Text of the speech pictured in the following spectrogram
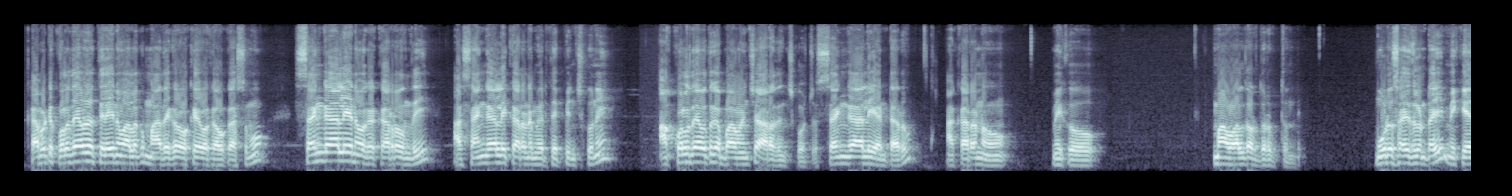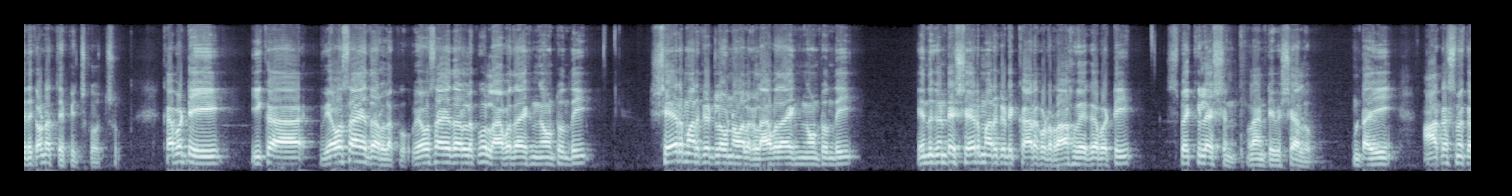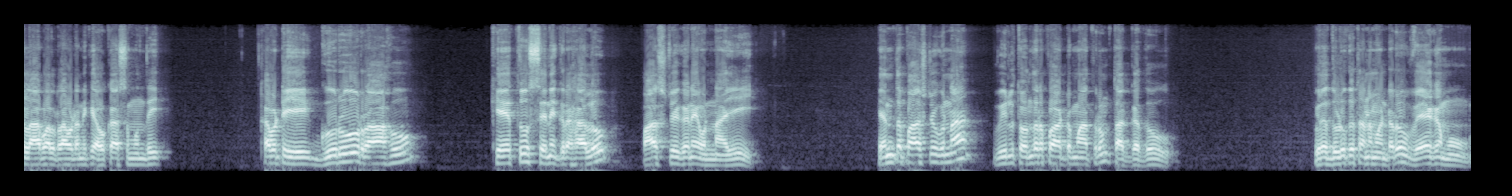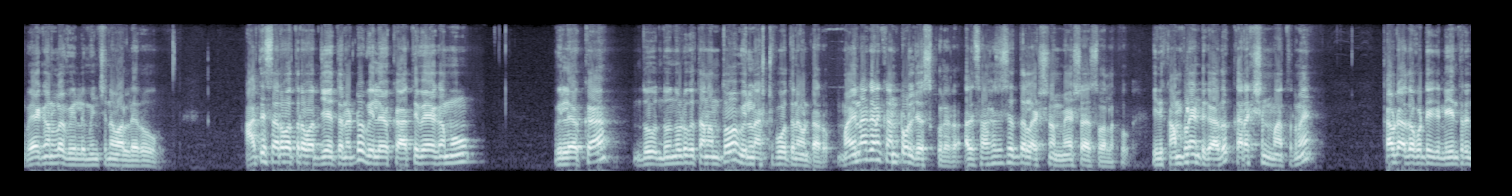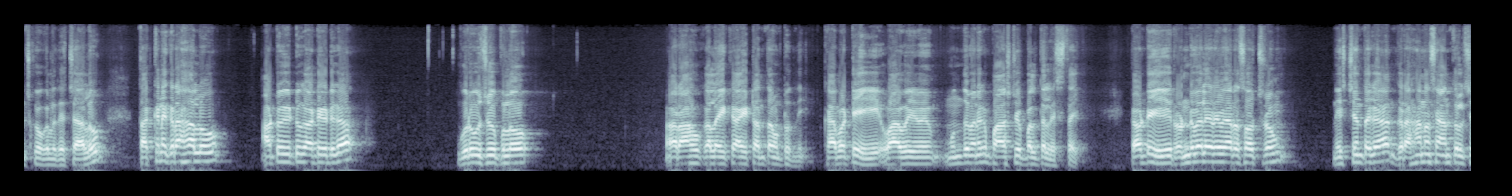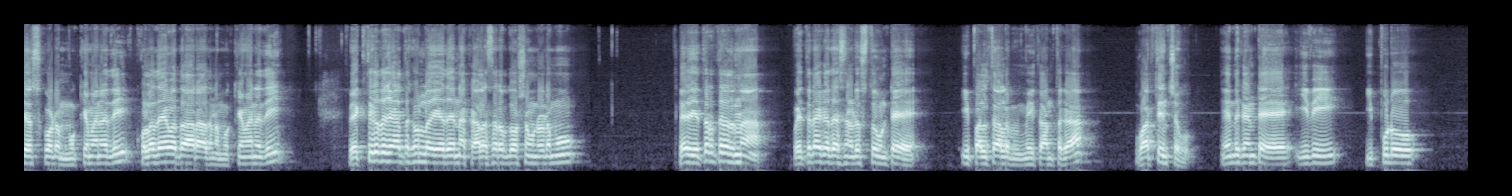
కాబట్టి కులదేవత తెలియని వాళ్ళకు మా దగ్గర ఒకే ఒక అవకాశము. సంగాలి అని ఒక కర్ర ఉంది. ఆ సంగాలి కర్రను మీరు తెప్పించుకుని ఆ కులదేవతగా భావించి ఆరాధించుకోవచ్చు. సంగాలి అంటారు. ఆ కర్రను మీకు మా వాళ్ళ దగ్గర దొరుకుతుంది. మూడు సైజులు ఉంటాయి. మీకు ఏది కావాలో తెప్పించుకోవచ్చు. కాబట్టి ఇక వ్యవసాయదారులకు వ్యవసాయదారులకు లాభదాయకంగా ఉంటుంది. షేర్ మార్కెట్లో ఉన్న వాళ్ళకి లాభదాయకంగా ఉంటుంది. ఎందుకంటే షేర్ మార్కెట్కి కారకుడు రాహువే కాబట్టి స్పెక్యులేషన్ లాంటి విషయాలు ఉంటాయి. ఆకస్మిక లాభాలు రావడానికి అవకాశం ఉంది. కాబట్టి గురు రాహు కేతు శని గ్రహాలు పాజిటివ్గానే ఉన్నాయి. ఎంత పాజిటివ్గా ఉన్నా వీళ్ళు తొందరపాటు మాత్రం తగ్గదు. వీళ్ళ దుడుకుతనం అంటారు వేగము. వేగంలో వీళ్ళు మించిన వాళ్ళు లేరు. అతి సర్వత్ర వర్జయితున్నట్టు వీళ్ళ యొక్క అతివేగము వీళ్ళ యొక్క దు దుందుడుకుతనంతో వీళ్ళు నష్టపోతూనే ఉంటారు. అయినా కానీ కంట్రోల్ చేసుకోలేరు. అది సహజ సిద్ధ లక్షణం మేషరాశి వాళ్ళకు. ఇది కంప్లైంట్ కాదు కరెక్షన్ మాత్రమే కాబట్టి అదొకటి నియంత్రించుకోగలిగితే చాలు. తక్కిన గ్రహాలు అటు ఇటుగా అటు ఇటుగా గురువు చూపులో రాహు కలయిక ఇటంతా ఉంటుంది. కాబట్టి అవి ముందు వెనక పాజిటివ్ ఫలితాలు ఇస్తాయి. కాబట్టి రెండు వేల ఇరవై ఆరు సంవత్సరం నిశ్చింతగా గ్రహణ శాంతులు చేసుకోవడం ముఖ్యమైనది. కులదేవత ఆరాధన ముఖ్యమైనది. వ్యక్తిగత జాతకంలో ఏదైనా కాలసర్ప దోషం ఉండడము లేదా ఇతరత్ర ఏదైనా వ్యతిరేక దశ నడుస్తూ ఉంటే ఈ ఫలితాలు మీకు అంతగా వర్తించవు. ఎందుకంటే ఇవి ఇప్పుడు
